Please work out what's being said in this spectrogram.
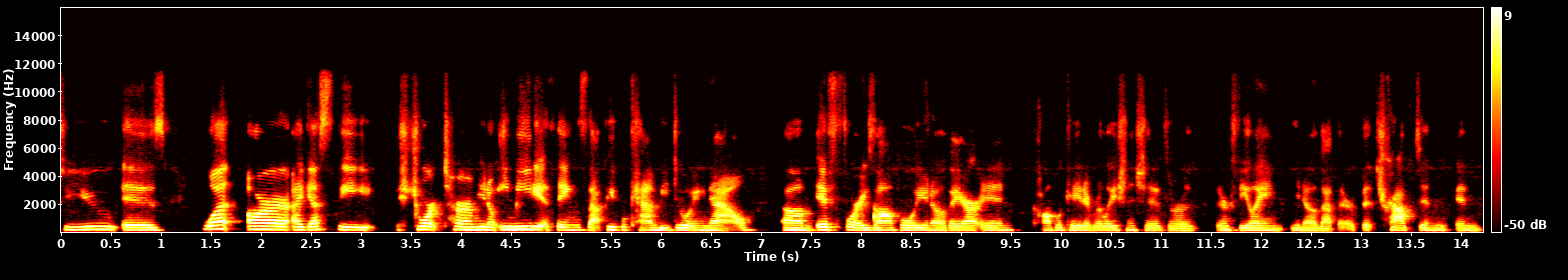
to you is, what are, I guess, the short term, you know, immediate things that people can be doing now? Um, if, for example, you know, they are in complicated relationships or they're feeling, you know, that they're a bit trapped in, in,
